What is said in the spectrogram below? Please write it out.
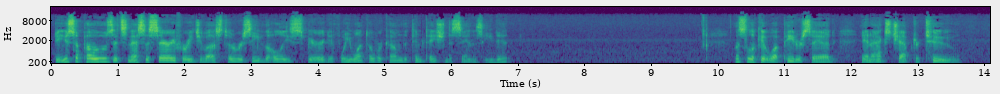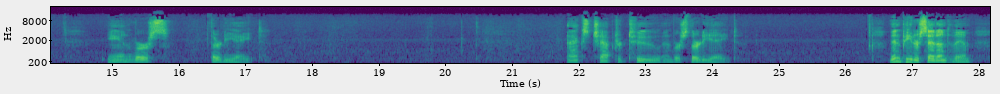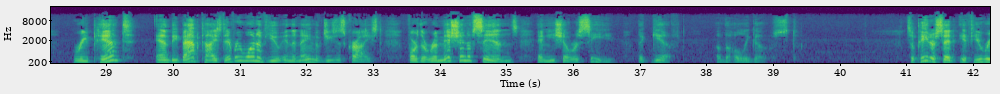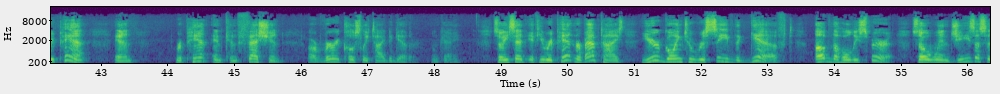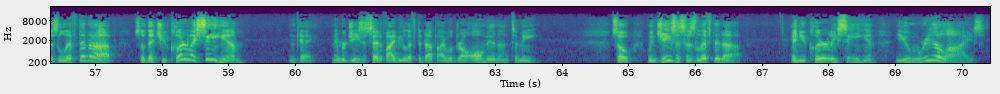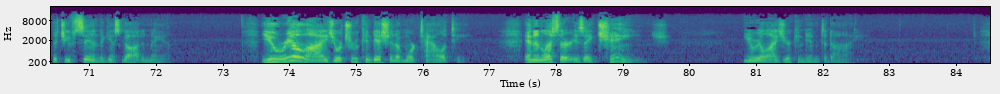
do you suppose it's necessary for each of us to receive the Holy Spirit if we want to overcome the temptation to sin as he did? Let's look at what Peter said in Acts chapter 2 and verse 38. Acts chapter 2 and verse 38. Then Peter said unto them, Repent and be baptized, every one of you, in the name of Jesus Christ, for the remission of sins, and ye shall receive the gift of the Holy Ghost. So Peter said, if you repent, and repent and confession are very closely tied together, okay? So he said, if you repent and are baptized, you're going to receive the gift of the Holy Spirit. So when Jesus is lifted up so that you clearly see him, Okay? Remember, Jesus said, If I be lifted up, I will draw all men unto me. So, when Jesus is lifted up and you clearly see him, you realize that you've sinned against God and man. You realize your true condition of mortality. And unless there is a change, you realize you're condemned to die.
